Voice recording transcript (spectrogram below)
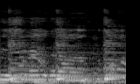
你说一个呢？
